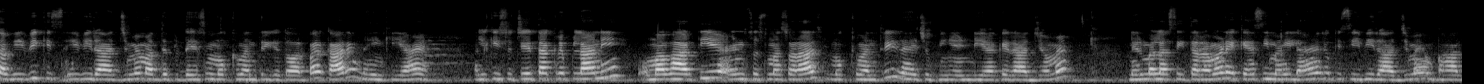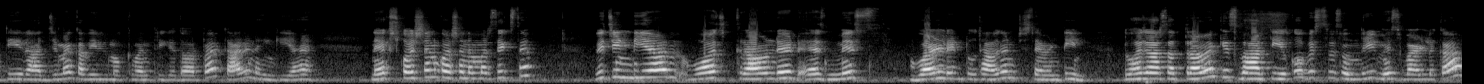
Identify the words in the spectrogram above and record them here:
कभी भी किसी भी राज्य में मध्य प्रदेश में मुख्यमंत्री के तौर पर कार्य नहीं किया है। बल्कि सुचेता कृपलानी, उमा भारती एंड सुषमा स्वराज मुख्यमंत्री रह चुकी हैं इंडिया के राज्यों में। निर्मला सीतारमण एक ऐसी महिला है जो किसी भी राज्य में, भारतीय राज्य में कभी भी मुख्यमंत्री के तौर पर कार्य नहीं किया है। Next question question number six. Which Indian was crowned as miss world in two thousand seventeen 2017 में किस भारतीय को विश्व सुंदरी मिस वर्ल्ड का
